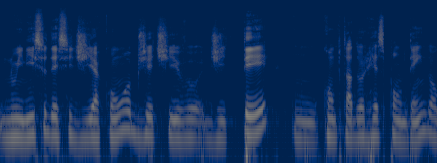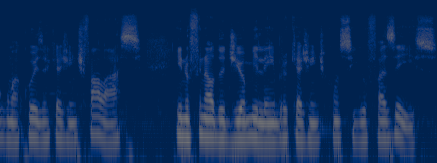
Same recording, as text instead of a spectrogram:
no início desse dia com o objetivo de ter um computador respondendo alguma coisa que a gente falasse. E no final do dia eu me lembro que a gente conseguiu fazer isso.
